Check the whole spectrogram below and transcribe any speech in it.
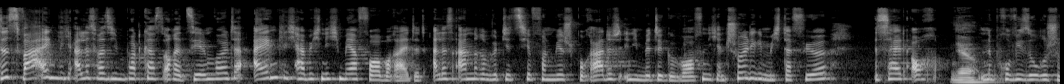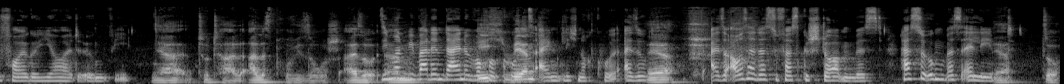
das war eigentlich alles, was ich im Podcast auch erzählen wollte. Eigentlich habe ich nicht mehr vorbereitet. Alles andere wird jetzt hier von mir sporadisch in die Mitte geworfen. Ich entschuldige mich dafür. Ist halt auch Ja. eine provisorische Folge hier heute irgendwie. Ja, total. Alles provisorisch. Also, Simon, ähm, wie war denn deine Woche ich kurz eigentlich noch kurz? Also, Ja. also außer, dass du fast gestorben bist. Hast du irgendwas erlebt? Ja, so.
